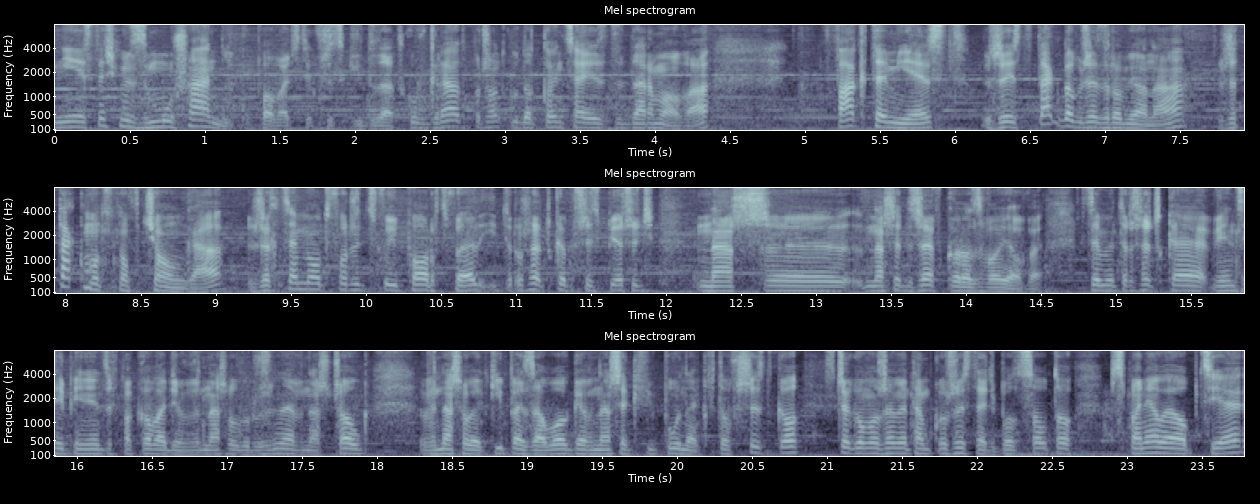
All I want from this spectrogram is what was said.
nie jesteśmy zmuszani kupować tych wszystkich dodatków. Gra od początku do końca jest darmowa. Faktem jest, że jest tak dobrze zrobiona, że tak mocno wciąga, że chcemy otworzyć swój portfel i troszeczkę przyspieszyć nasz, e, nasze drzewko rozwojowe. Chcemy troszeczkę więcej pieniędzy wpakować w naszą drużynę, w nasz czołg, w naszą ekipę, załogę, w nasz ekwipunek, w to wszystko, z czego możemy tam korzystać, bo są to wspaniałe opcje,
